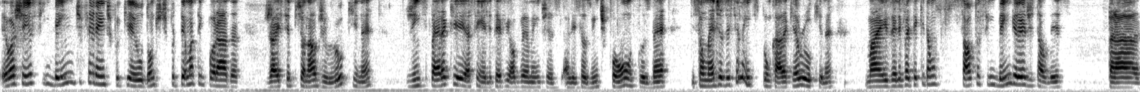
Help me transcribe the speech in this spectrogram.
Eu achei assim bem diferente, porque o Doncic por ter uma temporada já excepcional de rookie, né? A gente espera que, assim, ele teve obviamente ali seus 20 pontos, né? que são médias excelentes para um cara que é rookie, né? Mas ele vai ter que dar um salto assim bem grande, talvez, para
